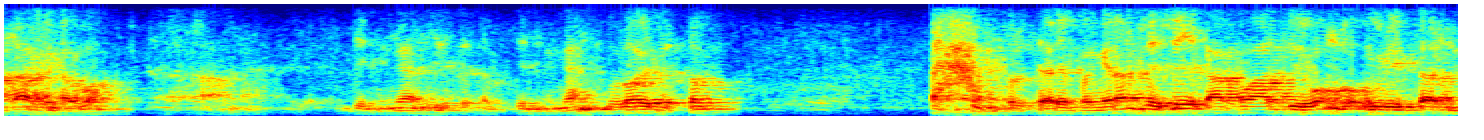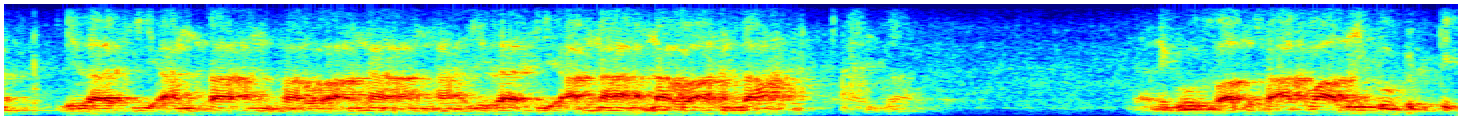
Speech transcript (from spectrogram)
ana ya apa? Jenengan ya tetap jenengan kalau tetap. Terus dari pangeran sesuai kaku hati wong kok wiridan ilahi anta anta wa ana ana ilahi ana ana wa anta. Dan itu suatu saat wali itu gede.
